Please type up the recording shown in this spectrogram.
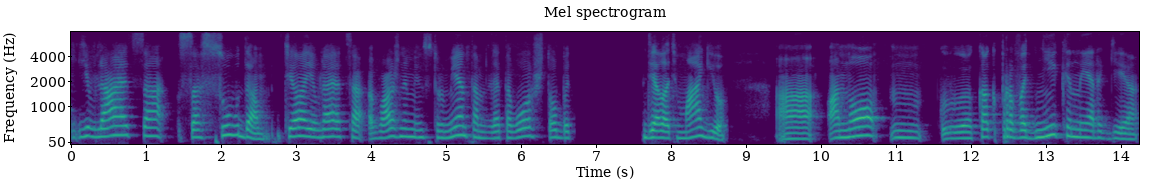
является сосудом, тело является важным инструментом для того, чтобы делать магию. А, Оно э, как проводник энергии.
